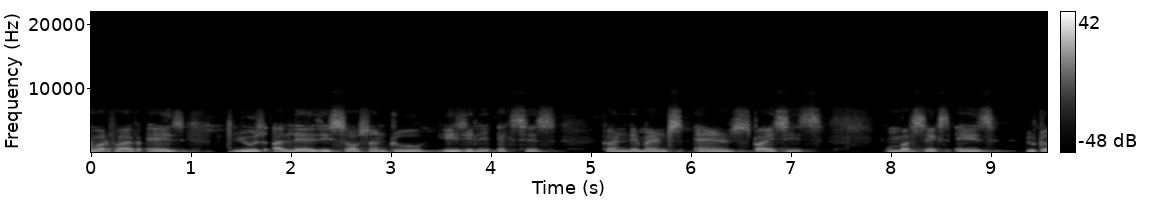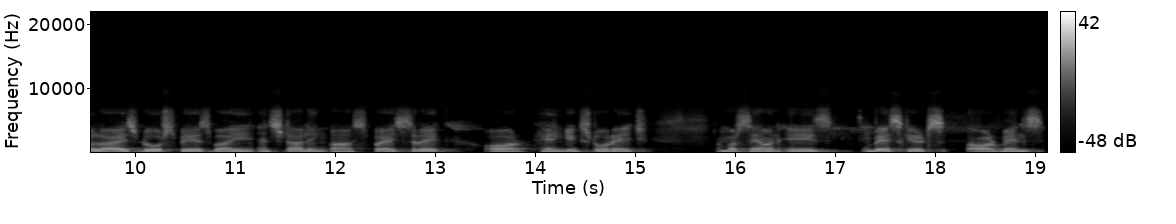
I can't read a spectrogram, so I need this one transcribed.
Number five is use a lazy Susan to easily access condiments and spices. Number six is utilize door space by installing a spice rack or hanging storage. Number seven is baskets or bins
